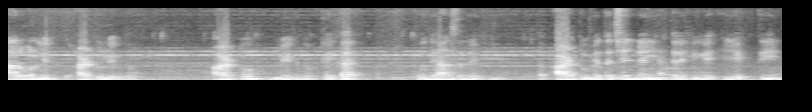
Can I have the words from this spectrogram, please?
आर वन लिख दो आर टू लिख दो। आर टू लिख दो, ठीक है? तो ध्यान से देखिए। तो आर टू में तो चेंज नहीं है तो लिखेंगे एक तीन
